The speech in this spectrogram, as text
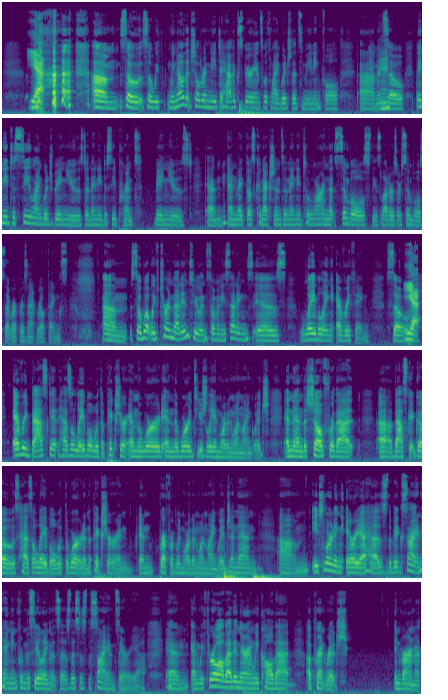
Yeah. um, so so we we know that children need to have experience with language that's meaningful, um, and so they need to see language being used, and they need to see print being used, and and make those connections, and they need to learn that symbols, these letters are symbols that represent real things. Um, so what we've turned that into in so many settings is labeling everything. So Yeah. every basket has a label with a picture and the word, and the words usually in more than one language. And then the shelf where that uh, basket goes has a label with the word and the picture, and and preferably more than one language. And then um, each learning area has the big sign hanging from the ceiling that says this is the science area, and and we throw all that in there, and we call that a print rich environment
